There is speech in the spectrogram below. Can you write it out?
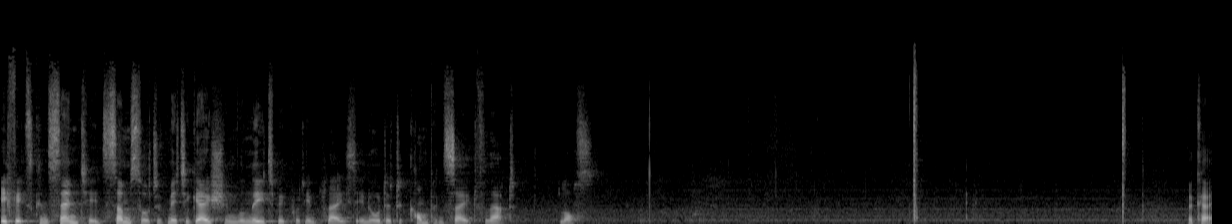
if it's consented, some sort of mitigation will need to be put in place in order to compensate for that loss. Okay,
